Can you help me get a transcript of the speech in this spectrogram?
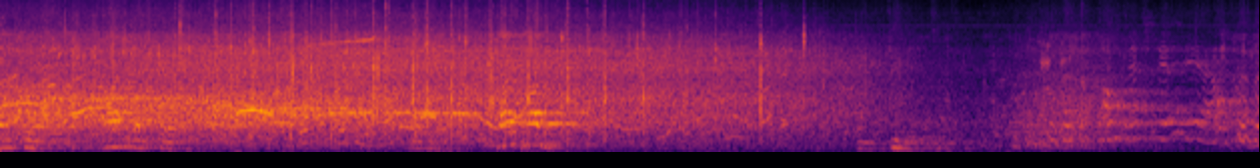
Ganz kurz. Warte ganz kurz. Bleib dran. Ehe ich da bin, ist die Sendung vorbei.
